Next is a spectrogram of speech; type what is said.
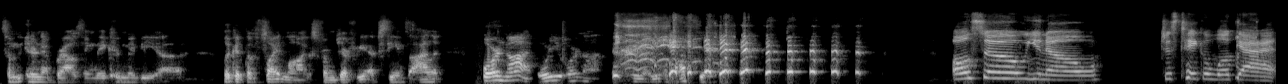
some internet browsing they could maybe uh, look at the flight logs from jeffrey epstein's island or not or you or not you know, you also you know just take a look at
